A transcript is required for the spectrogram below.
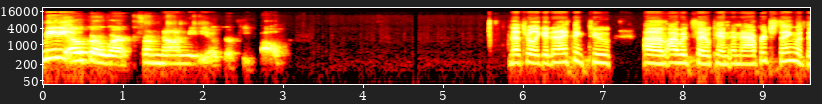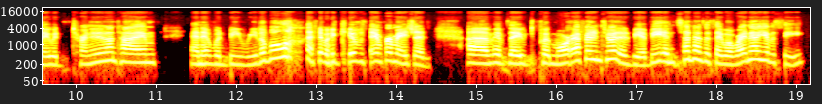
mediocre work from non-mediocre people. That's really good. And I think too, um, I would say, okay, an average thing would they would turn it in on time, and it would be readable and it would give the information. Um, if they put more effort into it, it'd be a B. And sometimes I say, well, right now you have a C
